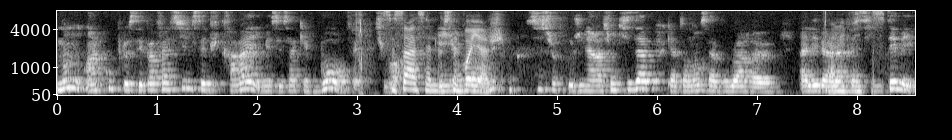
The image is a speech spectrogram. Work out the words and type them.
non, un couple, c'est pas facile, c'est du travail, mais c'est ça qui est beau en fait. C'est ça, c'est le, le voyage. C'est sur cette génération qui zappe, qui a tendance à vouloir euh, aller vers la facilité, mais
